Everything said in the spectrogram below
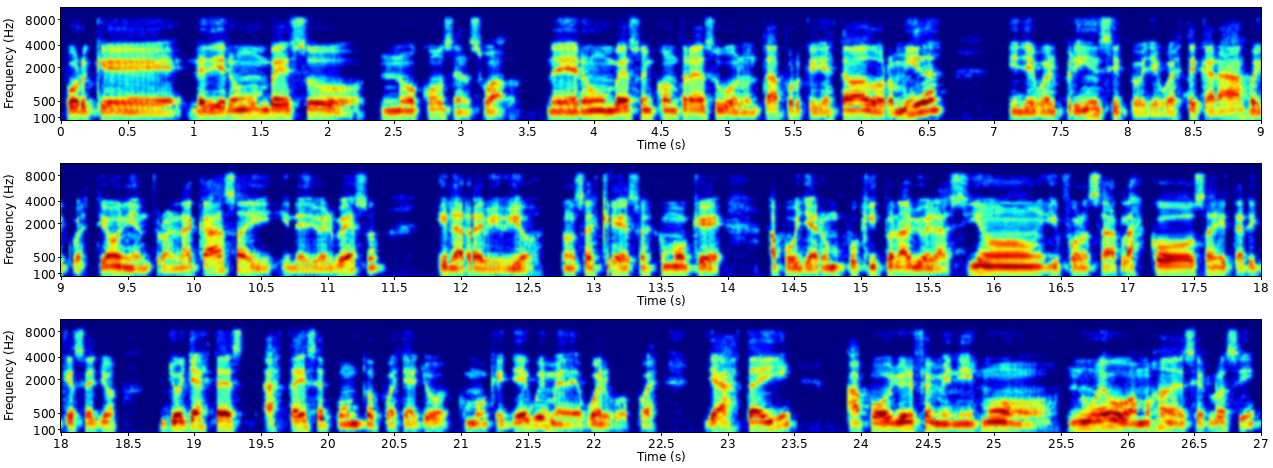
porque le dieron un beso no consensuado. Le dieron un beso en contra de su voluntad porque ella estaba dormida y llegó el príncipe o llegó este carajo y cuestión y entró en la casa y, y le dio el beso y la revivió. Entonces, que eso es como que apoyar un poquito la violación y forzar las cosas y tal y qué sé yo. Yo ya hasta, hasta ese punto, pues ya yo como que llego y me devuelvo, pues ya hasta ahí apoyo el feminismo nuevo, vamos a decirlo así,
